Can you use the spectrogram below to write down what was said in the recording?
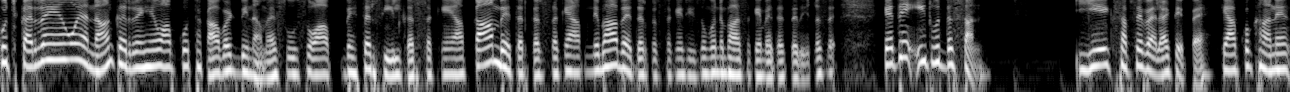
कुछ कर रहे हो या ना कर रहे हो, आपको थकावट भी ना महसूस हो, आप बेहतर फील कर सकें, आप काम बेहतर कर सकें, आप निभा बेहतर कर सकें, चीज़ों को निभा सकें बेहतर तरीके से। कहते हैं ईट विद द सन ये एक सबसे पहला टिप है कि आपको खाने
